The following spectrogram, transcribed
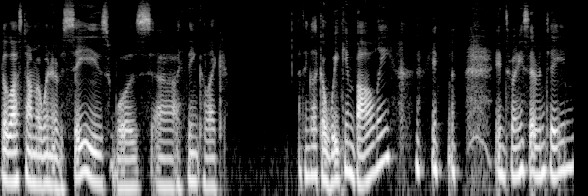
The last time I went overseas was uh, I think like I think like a week in Bali in, in 2017.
